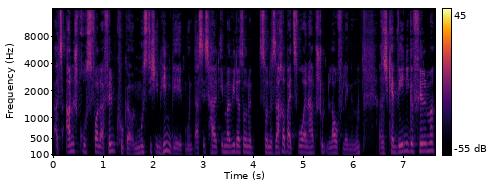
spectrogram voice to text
als anspruchsvoller Filmgucker und musst dich ihm hingeben. Und das das ist halt immer wieder so eine, so eine Sache bei zweieinhalb Stunden Lauflänge. Ne? Also ich kenne wenige Filme,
